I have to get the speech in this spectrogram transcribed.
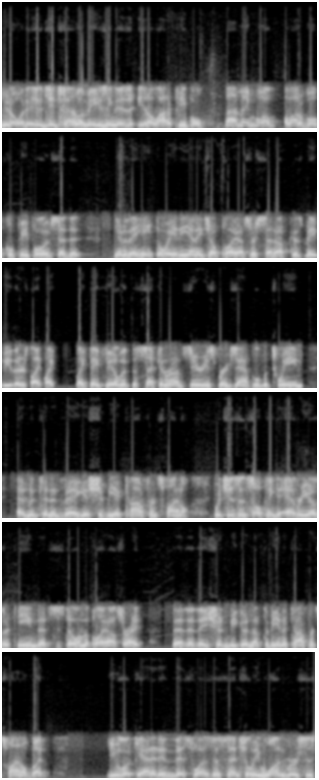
You know what? It, it's kind of amazing that you know a lot of people, not maybe, well, a lot of vocal people have said that you know they hate the way the NHL playoffs are set up because maybe there's like like like they feel that the second round series, for example, between Edmonton and Vegas should be a conference final, which is insulting to every other team that's still in the playoffs, right? That, that they shouldn't be good enough to be in a conference final, but you look at it, and this was essentially one versus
